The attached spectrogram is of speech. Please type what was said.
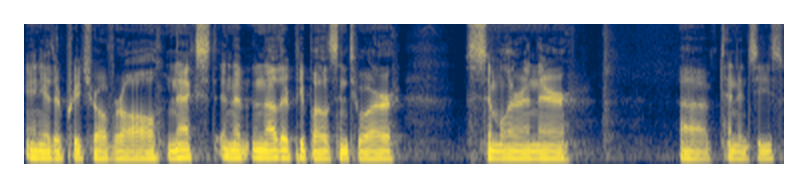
any other preacher overall. Next, and the, and the other people I listen to are similar in their uh, tendencies.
